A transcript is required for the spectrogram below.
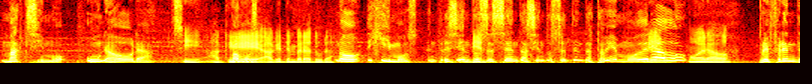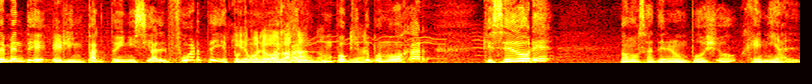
máximo una hora. Sí, ¿a qué, Vamos. ¿a qué temperatura? No, dijimos, entre 160 170 está bien, moderado. Bien, moderado. Preferentemente el impacto inicial fuerte y después, Y después podemos lo bajar un- bajando. un poquito, Bien. podemos bajar. Que se dore, vamos a tener un pollo genial.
